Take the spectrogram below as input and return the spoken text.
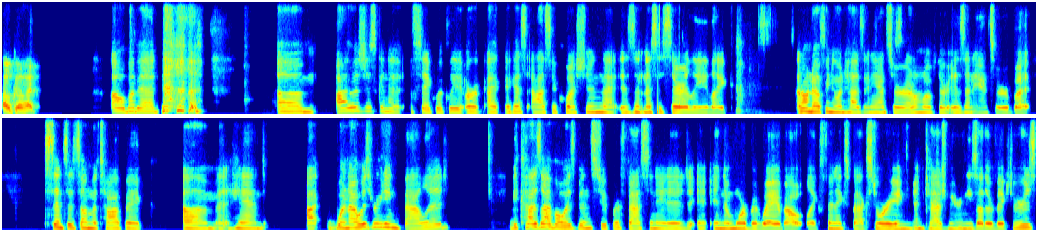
Oh, go ahead. Oh my bad. um, I was just gonna say quickly, or I, I guess ask a question that isn't necessarily like, I don't know if anyone has an answer. I don't know if there is an answer, but since it's on the topic um, at hand, I when I was reading Ballad, because I've always been super fascinated in, in a morbid way about like Finnick's backstory and, and Cashmere and these other victors.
